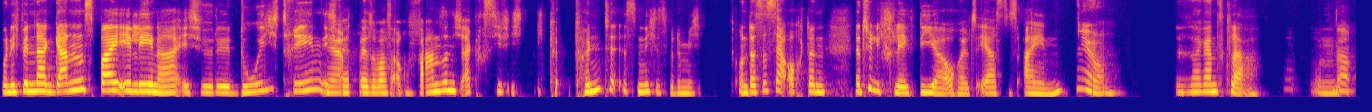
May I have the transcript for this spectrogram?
Und ich bin da ganz bei Elena. Ich würde durchdrehen. Ich Ja. werde bei sowas auch wahnsinnig aggressiv. Ich, ich könnte es nicht. Es würde mich. Und das ist ja auch dann, natürlich schläft die ja auch als erstes ein. Ja. Das ist ja ganz klar. Und, ja.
